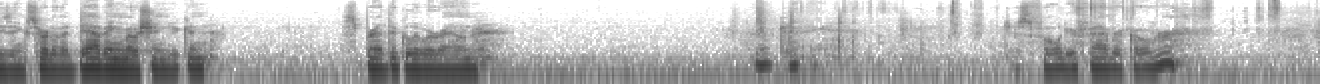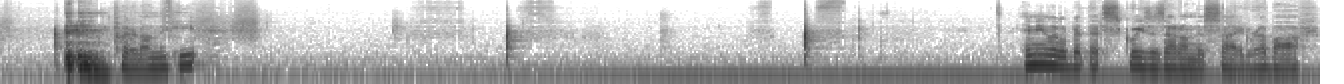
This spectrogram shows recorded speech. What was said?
using sort of a dabbing motion, you can spread the glue around. Okay. Just fold your fabric over. Put it on the heat. Any little bit that squeezes out on this side, rub off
